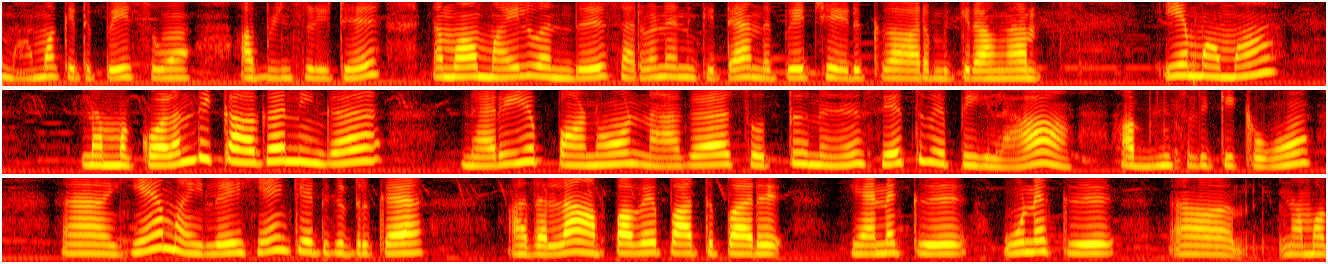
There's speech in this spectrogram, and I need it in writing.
மாமா கிட்ட பேசுவோம் அப்படின்னு சொல்லிட்டு நம்ம மயில் வந்து சரவணன் கிட்ட அந்த பேச்சை எடுக்க ஆரம்பிக்கிறாங்க. ஏன் மாமா நம்ம குழந்தைக்காக நீங்கள் நிறைய பணம் நகை சொத்துன்னு சேர்த்து வைப்பீங்களா? அப்படின்னு சொல்லி கேட்கவும் ஏன் மயில்? ஏன் கேட்டுக்கிட்டு இருக்க? அதெல்லாம் அப்பாவே பார்த்துப்பாரு. எனக்கு உனக்கு நம்ம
